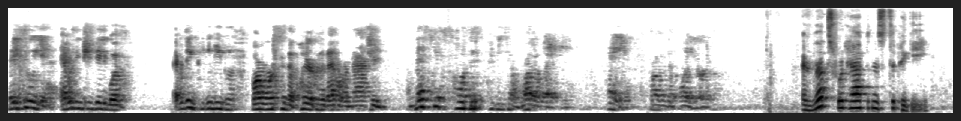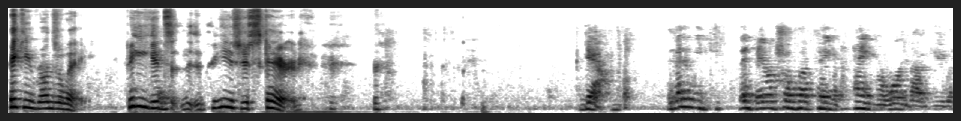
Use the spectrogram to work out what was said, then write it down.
basically, yeah, everything she did was, everything Piggy did was far worse than the player could have ever imagined. This just causes Piggy to run away, hey, from the player. And that's what happens to Piggy. Piggy runs away. Piggy gets Piggy is just scared. Yeah. And then we, then Baron shows up saying, hey, we're worried about you.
